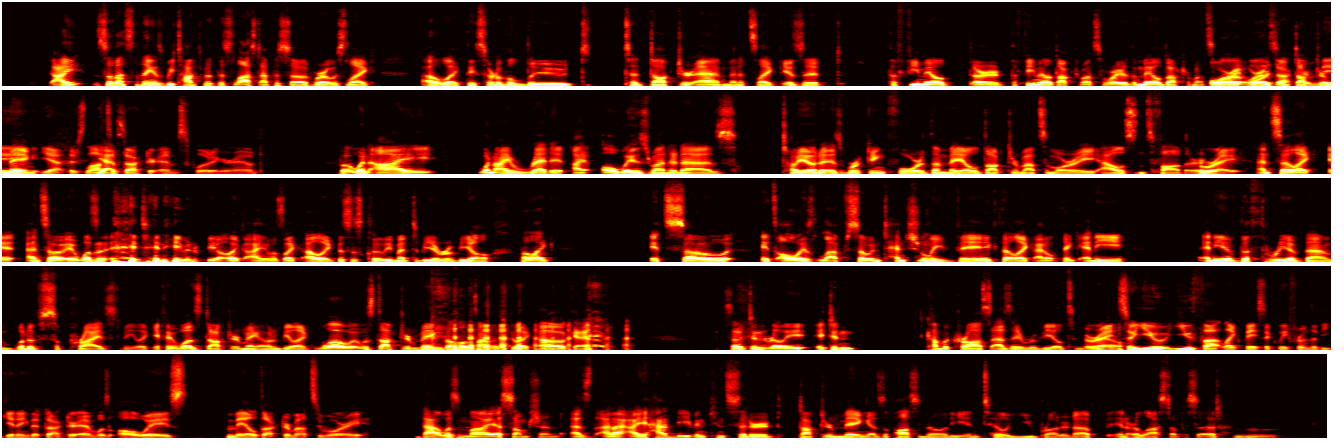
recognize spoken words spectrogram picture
I so that's the thing is we talked about this last episode where it was like, oh, like they sort of allude to Doctor M, and it's like, is it the female or the female Doctor Matsumori or the male Doctor Matsumori or, or, is it Dr. Ming? Ming. Yeah, there's lots Yes. of Dr. M's floating around. But when I when I read it, I always read it as Toyota is working for the male Dr. Matsumori, Allison's father. Right. And so like it and so it wasn't it didn't even feel like I was like, oh, like this is clearly meant to be a reveal. But like it's so it's always left so intentionally vague that like I don't think any any of the three of them would have surprised me. Like if it was Dr. Ming, I wouldn't be like, whoa, it was Dr. Ming the whole time. I'd just be like, oh, okay. So it didn't really it didn't come across as a reveal to me. Right. no. So you you thought like basically from the beginning that Dr. M was always male Dr. Matsumori. That was my assumption. As and I, I hadn't even considered Dr. Ming as a possibility until you brought it up in our last episode. Hmm.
